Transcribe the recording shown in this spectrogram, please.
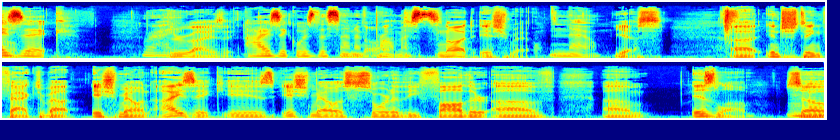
Isaac. Right. Through Isaac. Isaac was the son of Not- promise. Not Ishmael. No. Yes. Uh, interesting fact about Ishmael and Isaac is Ishmael is sort of the father of um, Islam. So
